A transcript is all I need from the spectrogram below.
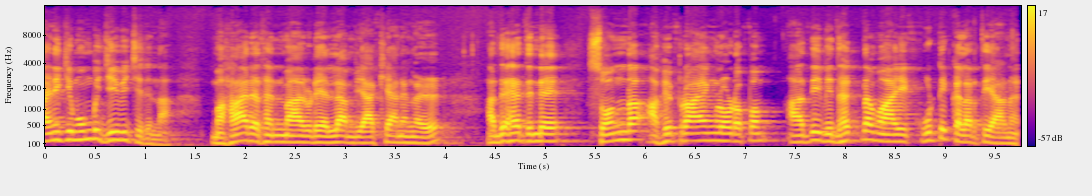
തനിക്ക് മുമ്പ് ജീവിച്ചിരുന്ന മഹാരഥന്മാരുടെ എല്ലാം വ്യാഖ്യാനങ്ങൾ അദ്ദേഹത്തിന്റെ സ്വന്തം അഭിപ്രായങ്ങളോടൊപ്പം അതിവിദഗ്ധമായി കൂട്ടിക്കലർത്തിയാണ്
